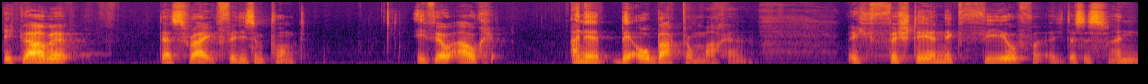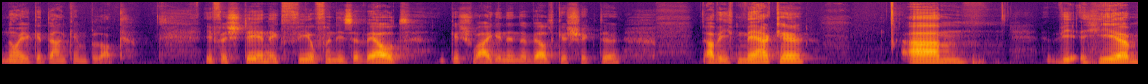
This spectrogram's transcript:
ich glaube, das reicht für diesen Punkt. Ich will auch eine Beobachtung machen. Ich verstehe nicht viel, von, das ist ein neuer Gedankenblock. Ich verstehe nicht viel von dieser Welt, geschweige denn der Weltgeschichte, aber ich merke, ähm, hier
